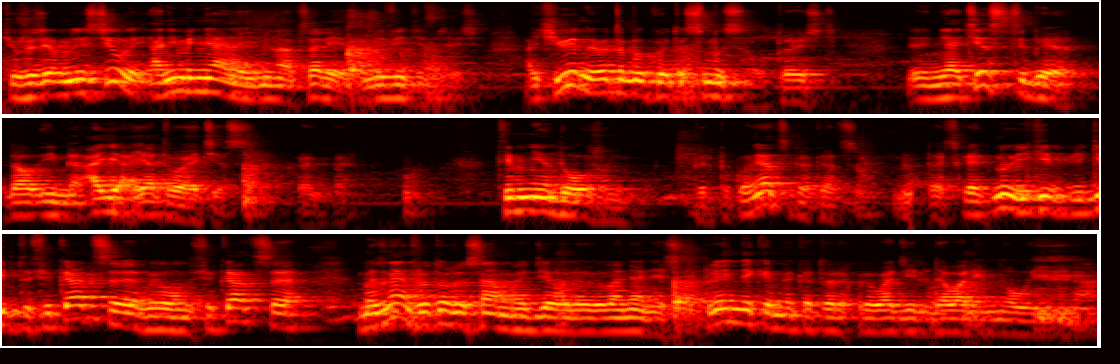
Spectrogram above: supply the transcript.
чужеземные силы, они меняли имена царей, это мы видим здесь. Очевидно, в этом был какой-то смысл. То есть э, не отец тебе дал имя, а я, я твой отец. Как бы. Ты мне должен теперь поклоняться как отцу. Так сказать, ну, егип, египтофикация, вавилонификация. Мы знаем, что то же самое делали вавилоняне с пленниками, которых приводили, давали им новые имена.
